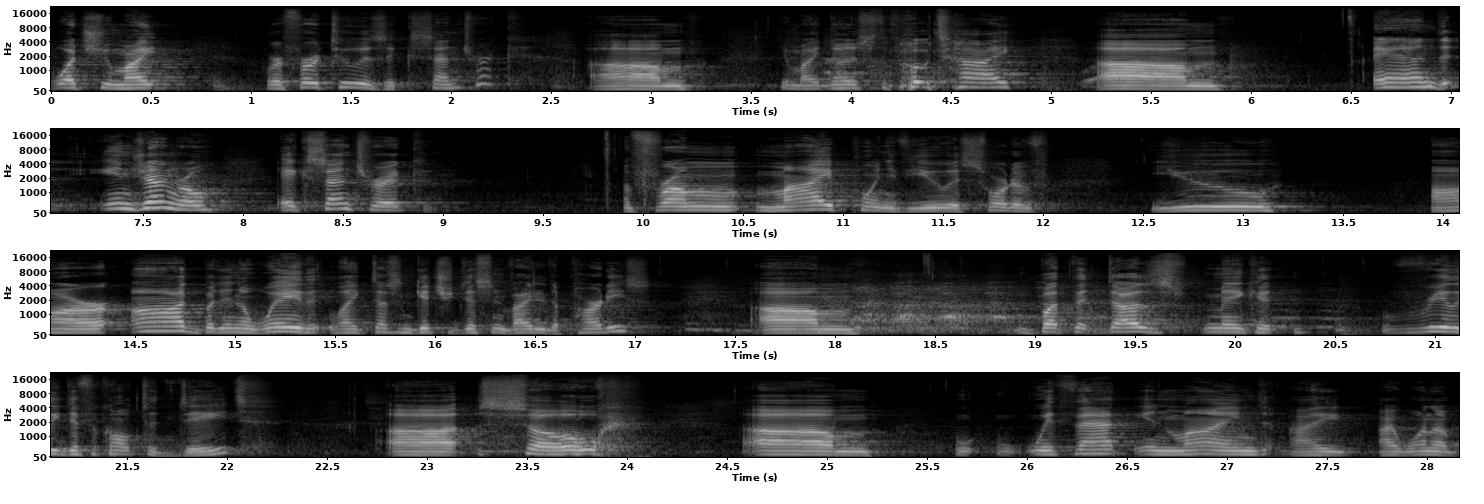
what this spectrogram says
what you might refer to as eccentric. Um, you might notice the bow tie. Um, and in general, eccentric, from my point of view, is sort of you are odd, but in a way that like doesn't get you disinvited to parties, um, but that does make it really difficult to date. Uh, so, um, w- with that in mind, I, I want to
